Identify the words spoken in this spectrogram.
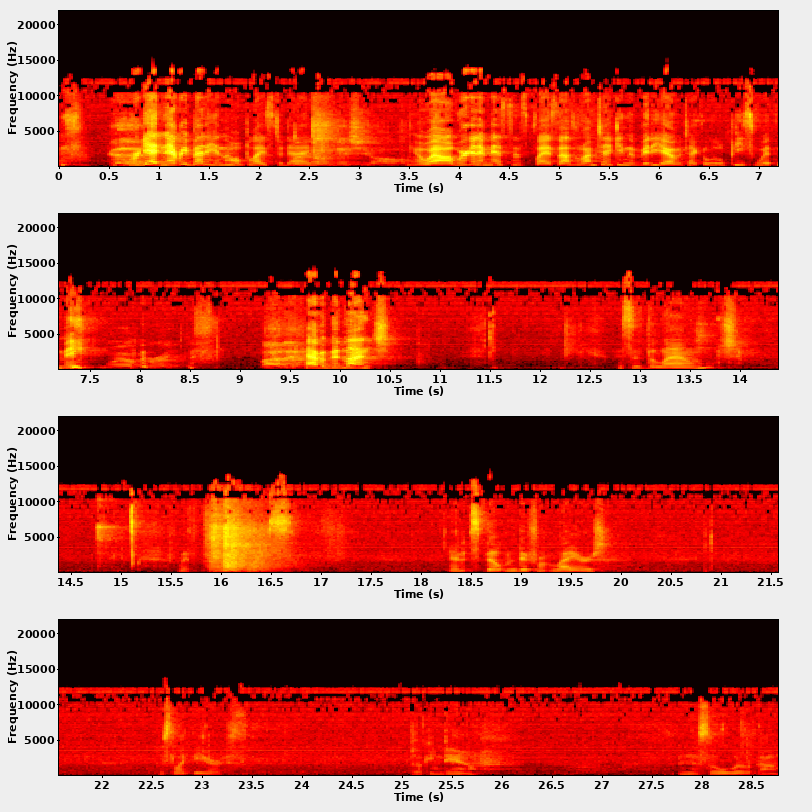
Good. We're getting everybody in the whole place today. We're gonna miss you all. Well, we're going to miss this place. That's why I'm taking the video, and take a little piece with me. Well, great. Bye now. Have a good lunch. This is the lounge with the fireplace. And it's built in different layers, just like the earth looking down. And the solar um,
